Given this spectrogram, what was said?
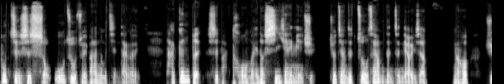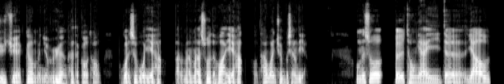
不只是手捂住嘴巴那么简单而已，他根本是把头埋到膝盖里面去，就这样子坐在我们的诊疗椅上，然后拒绝跟我们有任何的沟通，不管是我也好，爸爸妈妈说的话也好，哦，他完全不想理。我们说。儿童牙医的要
